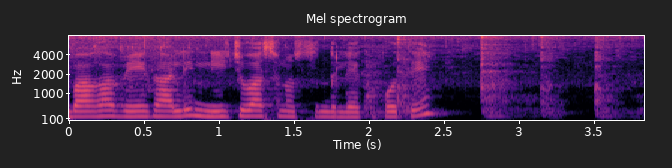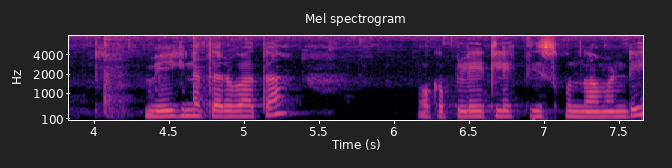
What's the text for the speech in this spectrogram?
బాగా వేగాలి. నీచు వాసన వస్తుంది లేకపోతే. వేగిన తర్వాత ఒక ప్లేట్లోకి తీసుకుందామండి.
